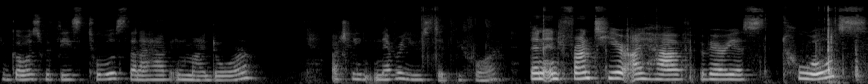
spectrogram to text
It goes with these tools that I have in my door. I've actually never used it before. Then in front here I have various tools.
